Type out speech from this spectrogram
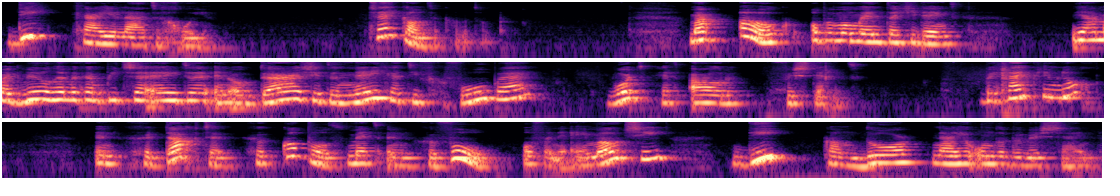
die ga je laten groeien. Twee kanten kan het op. Maar ook op het moment dat je denkt, ja, maar ik wil helemaal geen pizza eten en ook daar zit een negatief gevoel bij, wordt het oude versterkt. Begrijp je hem nog? Een gedachte gekoppeld met een gevoel of een emotie, die kan door naar je onderbewustzijn.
